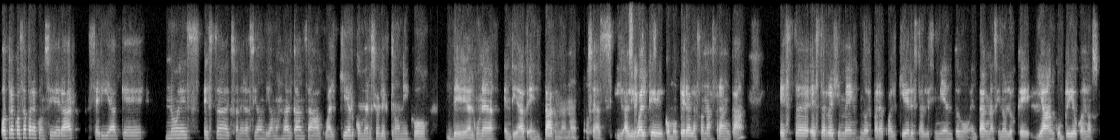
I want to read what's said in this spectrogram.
Otra cosa para considerar sería que no es esta exoneración, digamos, no alcanza a cualquier comercio electrónico de alguna entidad en Tacna, ¿no? O sea, al igual que como opera la zona franca, este, este régimen no es para cualquier establecimiento en Tacna, sino los que ya han cumplido con los,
